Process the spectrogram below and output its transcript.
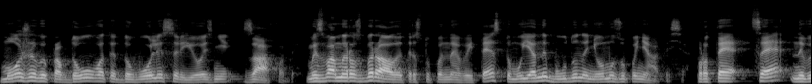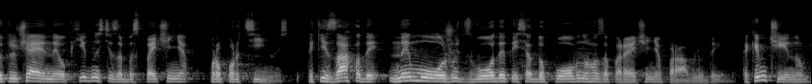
може виправдовувати доволі серйозні заходи. Ми з вами розбирали триступеневий тест, тому я не буду на ньому зупинятися. Проте це не виключає необхідності забезпечення пропорційності. Такі заходи не можуть зводитися до повного заперечення прав людини. Таким чином,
